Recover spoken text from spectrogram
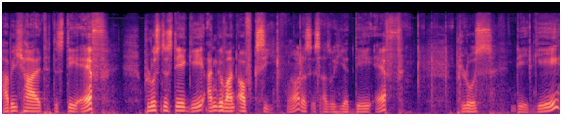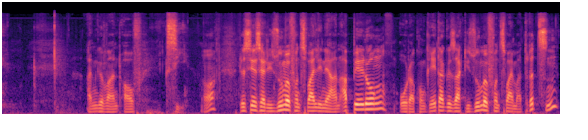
habe ich halt das df plus das dg angewandt auf xi. Ja, das ist also hier df plus dg angewandt auf xi. Ja, das hier ist ja die Summe von zwei linearen Abbildungen oder konkreter gesagt die Summe von zwei Matrizen.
